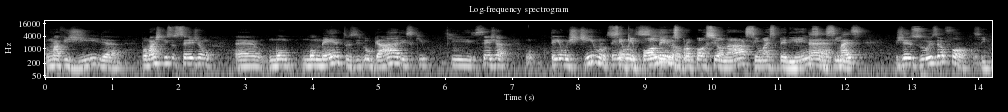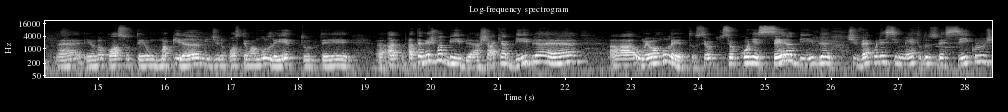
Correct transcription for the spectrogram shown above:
numa vigília, por mais que isso sejam é, momentos e lugares que, que seja tenham um estímulo, tenham Sim, um que ensino, podem nos proporcionar assim, uma experiência. É, assim. Mas Jesus é o foco. Sim. Né? Eu não posso ter uma pirâmide, não posso ter um amuleto, ter até mesmo a Bíblia, achar que a Bíblia é a, o meu amuleto. Se eu, se eu conhecer a Bíblia, tiver conhecimento dos versículos,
